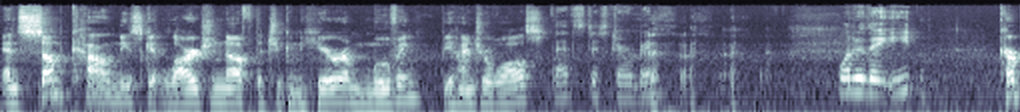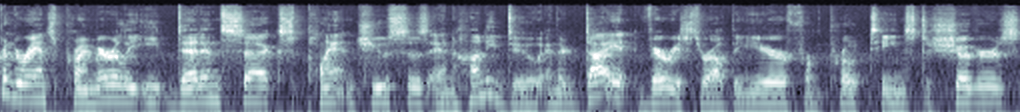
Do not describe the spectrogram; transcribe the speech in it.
And some colonies get large enough that you can hear them moving behind your walls. That's disturbing. what do they eat? Carpenter ants primarily eat dead insects, plant juices, and honeydew, and their diet varies throughout the year from proteins to sugars.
